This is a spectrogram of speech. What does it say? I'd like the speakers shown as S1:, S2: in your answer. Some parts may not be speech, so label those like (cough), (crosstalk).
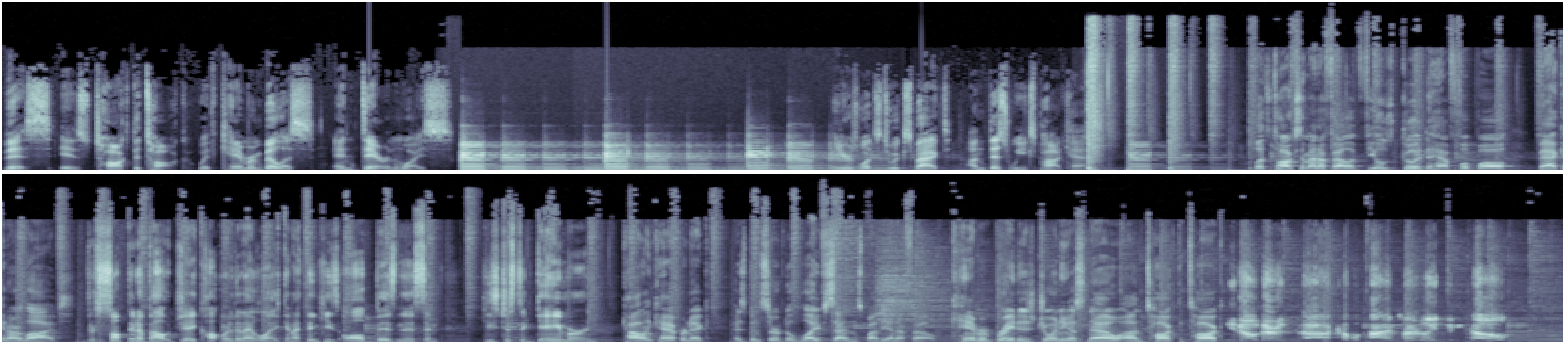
S1: This is Talk the Talk with Cameron Billis and Darren Weiss. Here's what's to expect on this week's podcast. Let's talk some NFL. It feels good to have football back in our lives.
S2: There's something about Jay Cutler that I like, and I think he's all business and he's just a gamer. And
S1: Colin Kaepernick has been served a life sentence by the NFL. Cameron Brate is joining us now on Talk the Talk.
S3: You know, there's uh, a couple times I really didn't know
